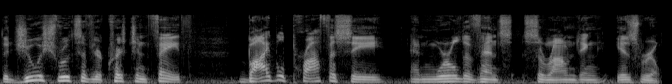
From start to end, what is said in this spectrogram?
the Jewish roots of your Christian faith, Bible prophecy, and world events surrounding Israel.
